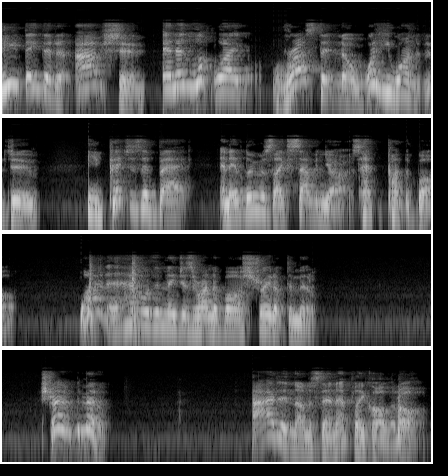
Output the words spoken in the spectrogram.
he they did an option, and it looked like Russ didn't know what he wanted to do. He pitches it back, and they lose like seven yards. Have to punt the ball. Why the hell didn't they just run the ball straight up the middle? Straight up the middle. I didn't understand that play call at all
